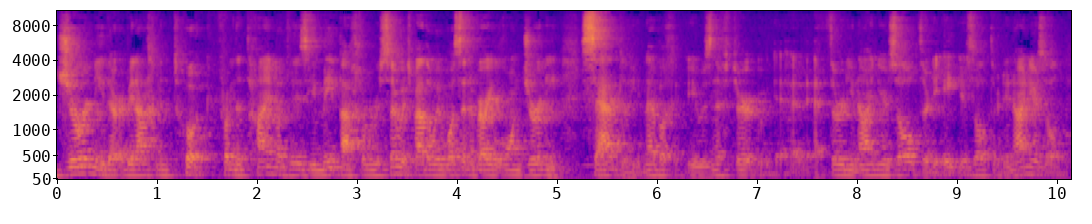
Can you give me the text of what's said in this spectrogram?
journey that Rabbi Nachman took from the time of his Yimei Bacharusa, which by the way wasn't a very long journey, sadly. Nebuch, he was nifter at 39 years old, 38 years old, 39 years old.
